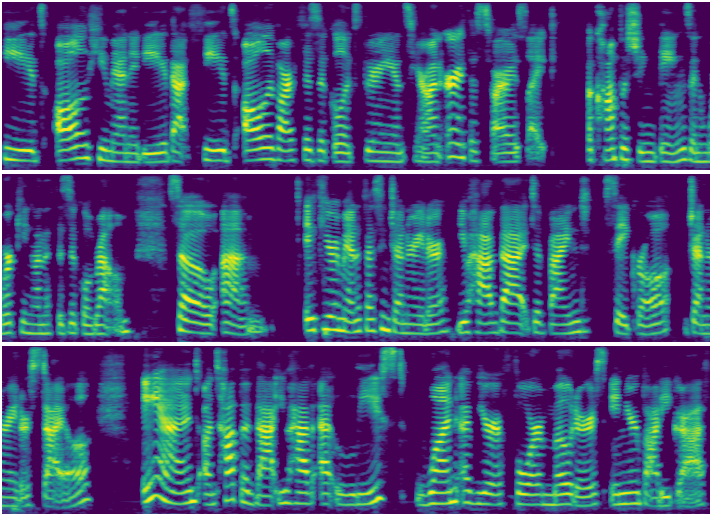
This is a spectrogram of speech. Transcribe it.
feeds all humanity, that feeds all of our physical experience here on earth as far as like accomplishing things and working on the physical realm. So, um, if you're a manifesting generator, you have that defined sacral generator style. And on top of that, you have at least one of your four motors in your body graph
